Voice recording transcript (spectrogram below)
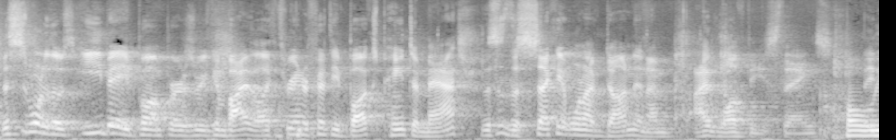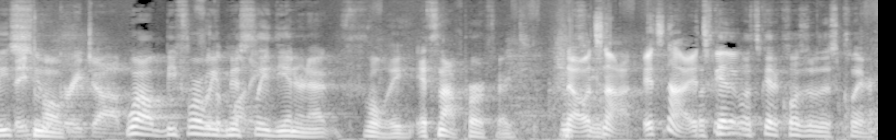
this is one of those eBay bumpers where you can buy it like 350 bucks, paint to match. This is the second one I've done, and I'm I love these things. Holy they, they smoke! do a great job. Well, before we the money. mislead the internet fully, it's not perfect. no, it's not. It's not. It's Let's get. Let's get it closer to this clear.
